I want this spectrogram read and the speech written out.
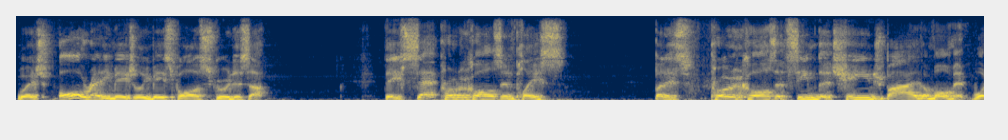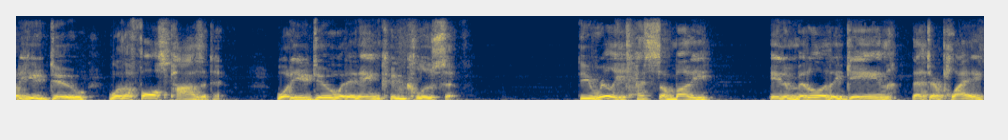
which already Major League Baseball has screwed this up. They've set protocols in place, but it's protocols that seem to change by the moment. What do you do with a false positive? What do you do with an inconclusive? Do you really test somebody in the middle of the game that they're playing?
